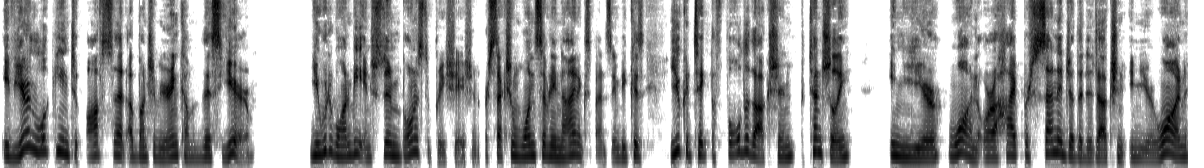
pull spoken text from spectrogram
if you're looking to offset a bunch of your income this year, you would want to be interested in bonus depreciation or Section 179 expensing because you could take the full deduction potentially in year one or a high percentage of the deduction in year one.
